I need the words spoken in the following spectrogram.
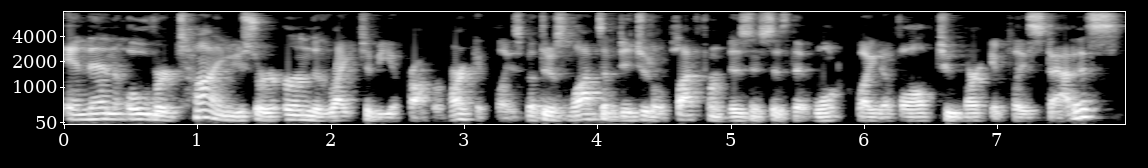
And then over time, you sort of earn the right to be a proper marketplace. But there's lots of digital platform businesses that won't quite evolve to marketplace status.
